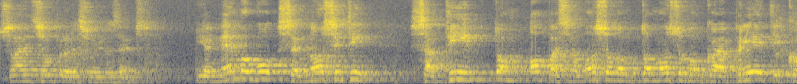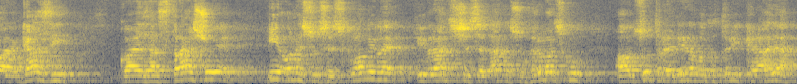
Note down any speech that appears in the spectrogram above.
članice uprave su u inozemstvu. Jer ne mogu se nositi sa tim, tom opasnom osobom, tom osobom koja prijeti, koja gazi, koja zastrašuje i one su se sklonile i vratit će se danas u Hrvatsku, a od sutra je Dinamo do tri kralja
